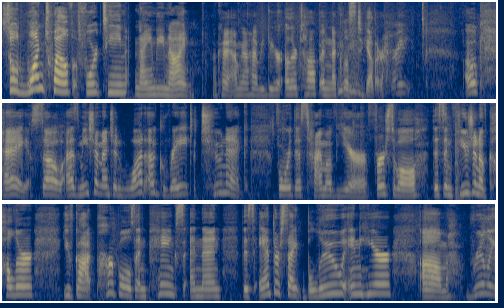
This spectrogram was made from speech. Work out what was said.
sold one twelve fourteen ninety nine. Okay, I'm gonna have you do your other top and necklace together. Great. Okay, so as Micha mentioned, what a great tunic for this time of year. First of all, this infusion of color, you've got purples and pinks, and then this anthracite blue in here. Um, really,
